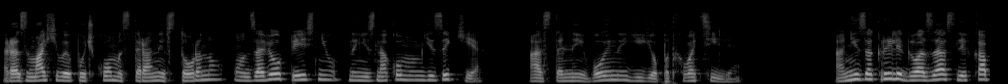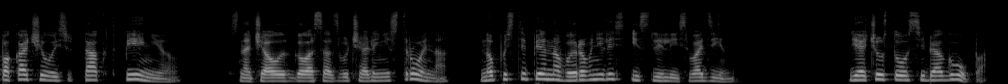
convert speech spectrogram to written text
Размахивая пучком из стороны в сторону, он завел песню на незнакомом языке, а остальные воины ее подхватили. Они закрыли глаза, слегка покачиваясь в такт пению. Сначала их голоса звучали нестройно, но постепенно выровнялись и слились в один. Я чувствовал себя глупо.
